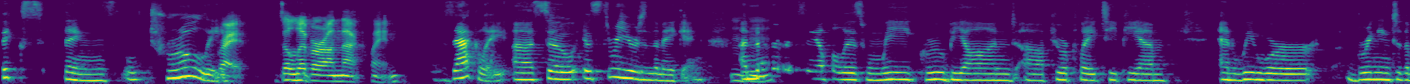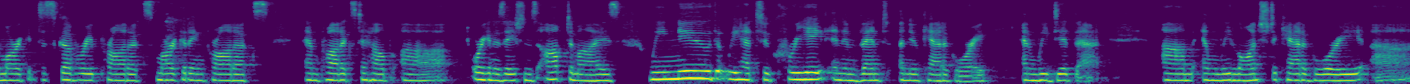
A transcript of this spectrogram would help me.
fix things truly right deliver on that claim exactly uh, so it was three years in the making mm-hmm. another example is when we grew beyond uh, pure play tpm and we were bringing to the market discovery products marketing products and products to help uh, organizations optimize we knew that we had to create and invent a new category and we did that um, and we launched a category uh,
